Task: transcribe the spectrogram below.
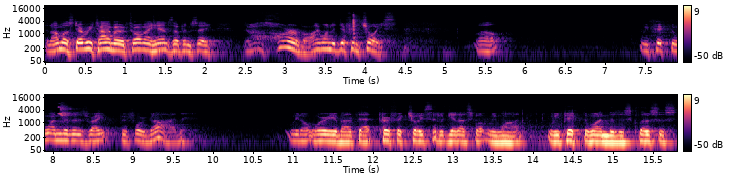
And almost every time I would throw my hands up and say, They're all horrible. I want a different choice. Well, we pick the one that is right before God. We don't worry about that perfect choice that'll get us what we want. We pick the one that is closest.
